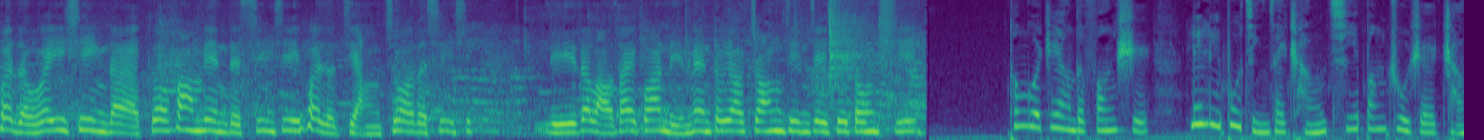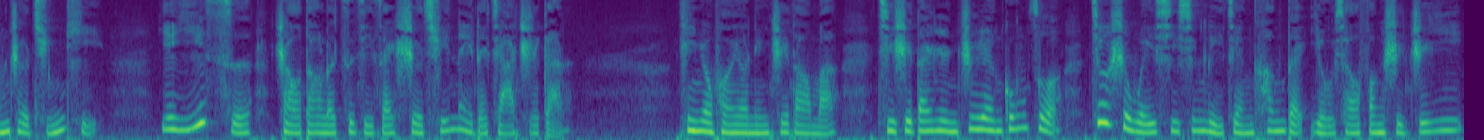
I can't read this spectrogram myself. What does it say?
或者微信的各方面的信息，或者讲座的信息，你的脑袋瓜里面都要装进这些东西。通过这样的方式，丽丽不仅在长期帮助着长者群体，也以此找到了自己在社区内的价值感。听众朋友，您知道吗？其实担任志愿工作就是维系心理健康的有效方式之一。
